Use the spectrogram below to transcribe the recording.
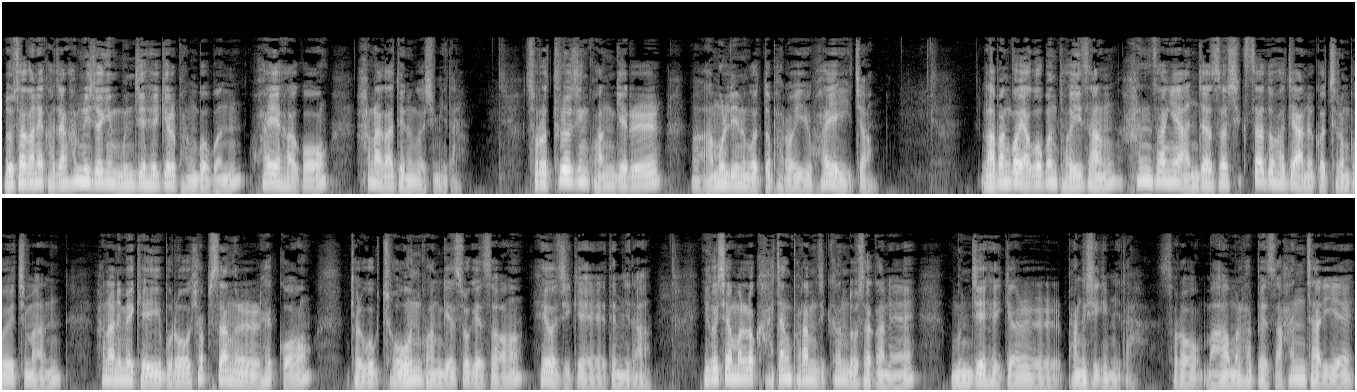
노사 간의 가장 합리적인 문제 해결 방법은 화해하고 하나가 되는 것입니다. 서로 틀어진 관계를 어, 아물리는 것도 바로 이 화해이죠. 라반과 야곱은 더 이상 한 상에 앉아서 식사도 하지 않을 것처럼 보였지만 하나님의 개입으로 협상을 했고 결국 좋은 관계 속에서 헤어지게 됩니다. 이것이야말로 가장 바람직한 노사 간의 문제 해결 방식입니다. 서로 마음을 합해서 한 자리에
